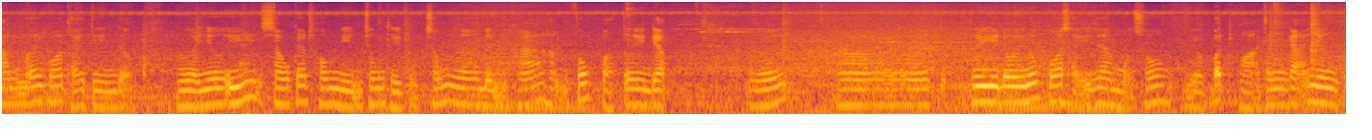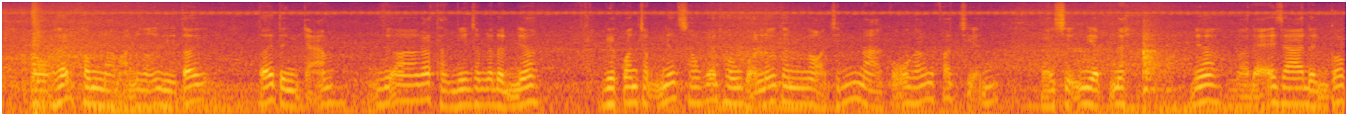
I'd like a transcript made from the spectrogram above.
khăn mới có thể tìm được người như ý sau kết hôn nhìn chung thì cuộc sống gia đình khá hạnh phúc và tươi đẹp. Với à, tuy đôi lúc có xảy ra một số việc bất hòa tranh cãi nhưng hầu hết không làm ảnh hưởng gì tới tới tình cảm giữa các thành viên trong gia đình nhé. Việc quan trọng nhất sau kết hôn của lứa cân ngọ chính là cố gắng phát triển về sự nghiệp này nhé và để gia đình có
